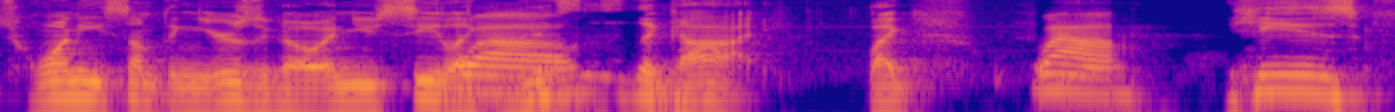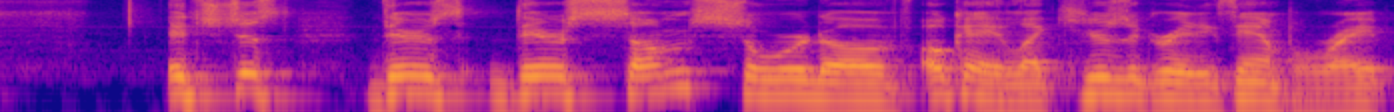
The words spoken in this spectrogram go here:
20 something years ago, and you see like Wow. this is the guy. Like Wow. he's it's just there's there's some sort of okay like here's a great example right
